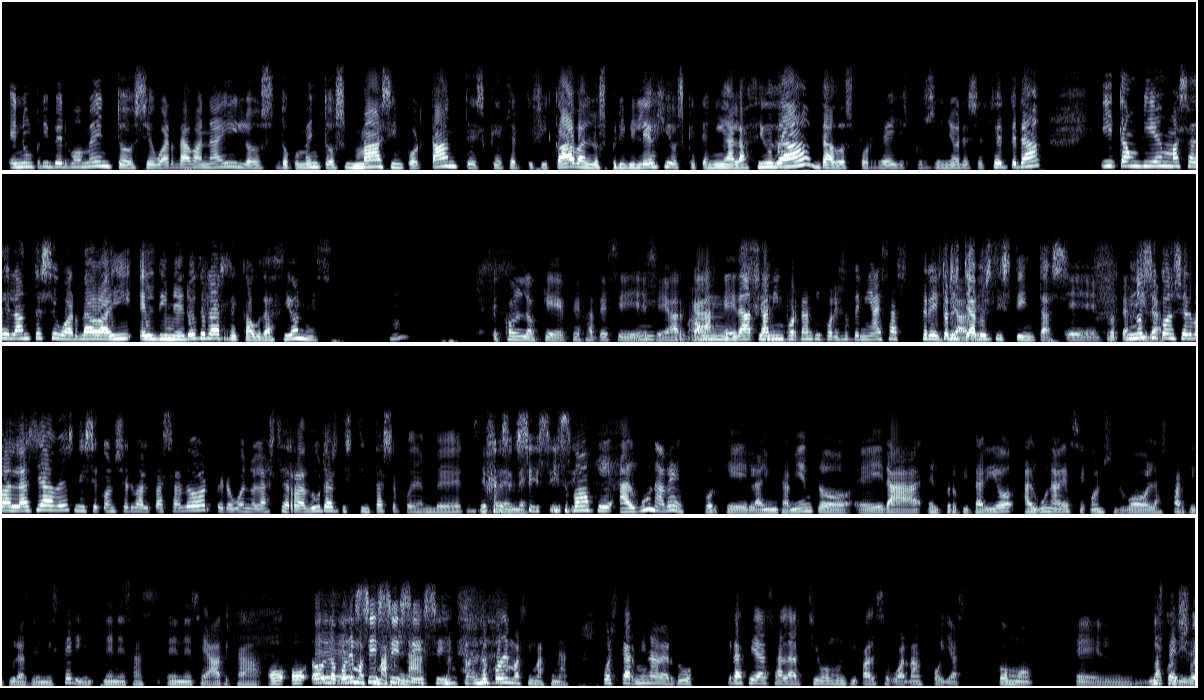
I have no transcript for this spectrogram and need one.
En un primer momento se guardaban ahí los documentos más importantes que certificaban los privilegios que tenía la ciudad, dados por reyes, por señores, etc. Y también más adelante se guardaba ahí el dinero de las recaudaciones. Con lo que, fíjate, si ese arca era tan importante y por eso tenía esas tres, tres llaves, distintas. Eh, no se conservan las llaves ni se conserva el pasador, pero bueno, las cerraduras distintas se pueden ver. Se pueden ver. y supongo que alguna vez, porque el ayuntamiento era el propietario, alguna vez se conservó las partituras del misterio en, esas, en ese arca. O, lo eh, podemos imaginar. Sí, sí, sí. lo podemos imaginar. Pues Carmina Verdú, gracias al archivo municipal se guardan joyas como el Mystery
